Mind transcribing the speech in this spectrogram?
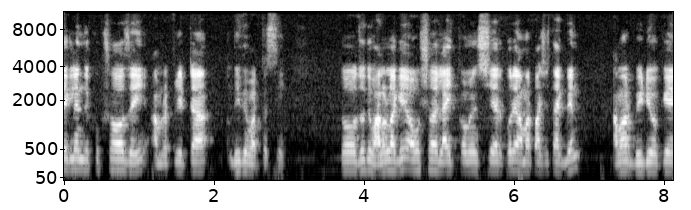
দেখলেন যে খুব সহজেই আমরা প্লিটটা দিতে পারতেছি। তো যদি ভালো লাগে অবশ্যই লাইক কমেন্টস শেয়ার করে আমার পাশে থাকবেন। আমার ভিডিওকে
